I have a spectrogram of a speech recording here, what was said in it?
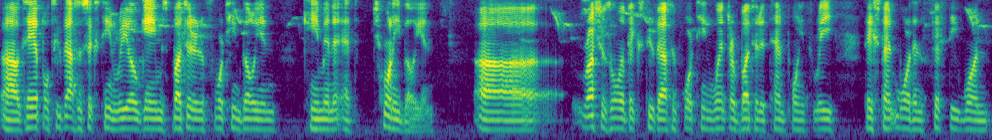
Uh, example: 2016 Rio Games budgeted at 14 billion, came in at 20 billion. Uh, Russia's Olympics 2014 winter budgeted 10.3. They spent more than 51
